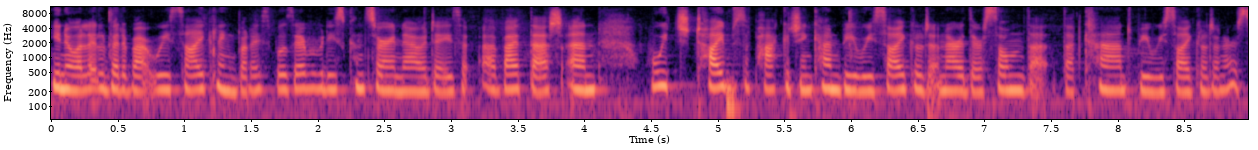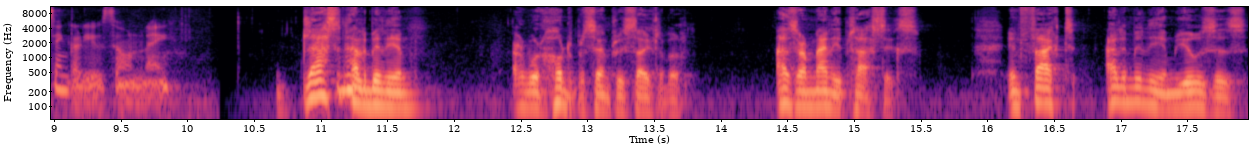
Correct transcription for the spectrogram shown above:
you know, a little bit about recycling, but I suppose everybody's concerned nowadays about that. And which types of packaging can be recycled, and are there some that, that can't be recycled and are single use only? Glass and aluminium are 100% recyclable, as are many plastics. In fact, aluminium uses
